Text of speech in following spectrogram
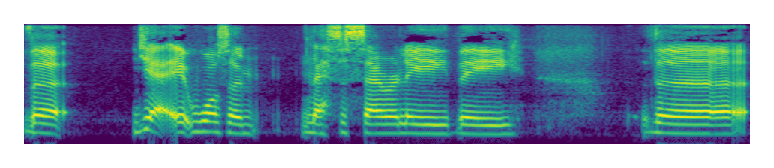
that yeah, it wasn't necessarily the the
